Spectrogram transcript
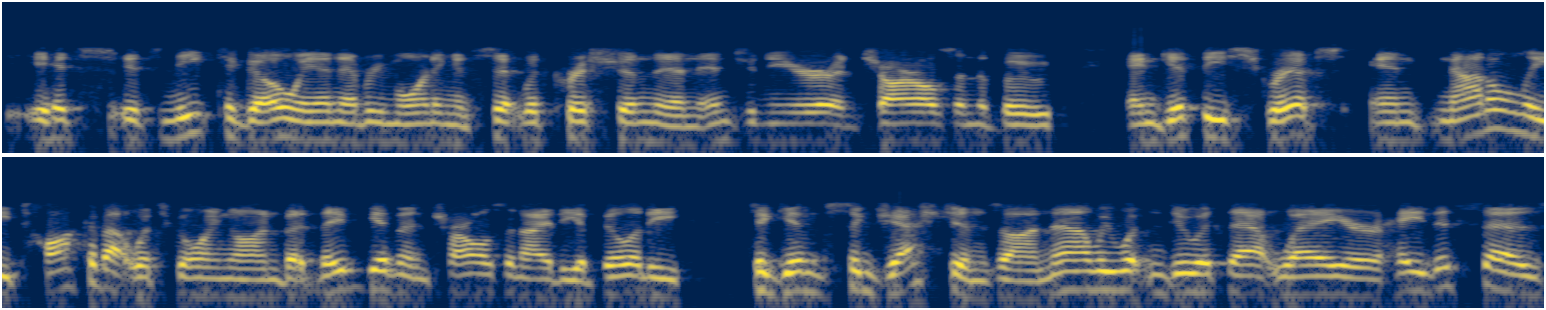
it's it's neat to go in every morning and sit with Christian and engineer and Charles in the booth and get these scripts and not only talk about what's going on, but they've given Charles and I the ability to give suggestions on, now we wouldn't do it that way, or hey, this says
